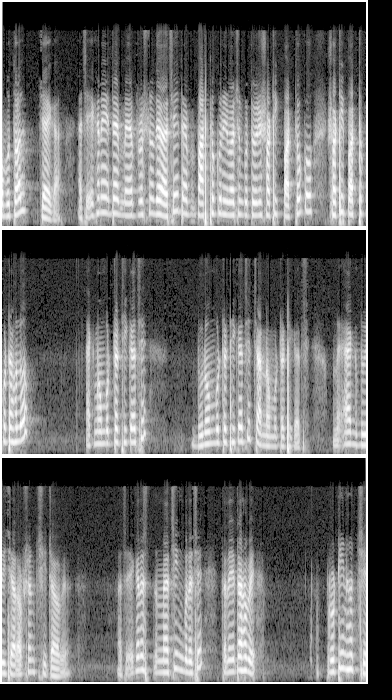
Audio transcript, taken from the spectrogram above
অবতল জায়গা। আচ্ছা এখানে এটা প্রশ্ন দেওয়া আছে, এটা পার্থক্য নির্বাচন করতে হবে সঠিক পার্থক্য। সঠিক পার্থক্যটা হলো, এক নম্বরটা ঠিক আছে, দু নম্বরটা ঠিক আছে, চার নম্বরটা ঠিক আছে। মানে এক, দুই, চার, অপশন সিটা হবে। আচ্ছা এখানে ম্যাচিং বলেছে, তাহলে এটা হবে, প্রোটিন হচ্ছে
